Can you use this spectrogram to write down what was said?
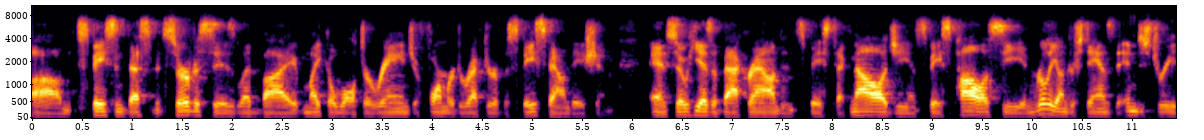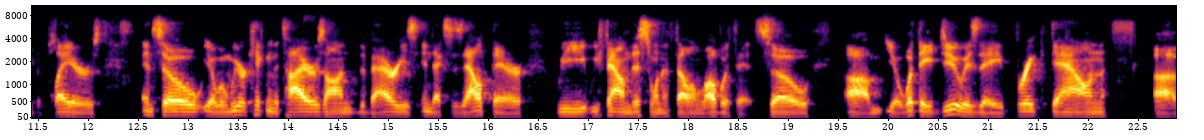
um, Space Investment Services, led by Micah Walter Range, a former director of the Space Foundation. And so he has a background in space technology and space policy and really understands the industry, the players. And so, you know, when we were kicking the tires on the various indexes out there, we, we found this one and fell in love with it. So, um, you know, what they do is they break down uh,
